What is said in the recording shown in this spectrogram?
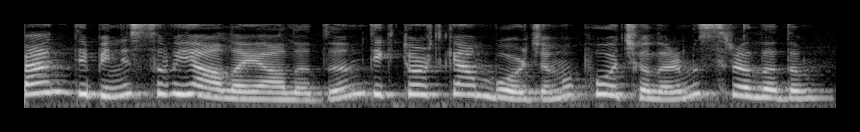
Ben dibini sıvı yağla yağladığım dikdörtgen borcama poğaçalarımı sıraladım.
